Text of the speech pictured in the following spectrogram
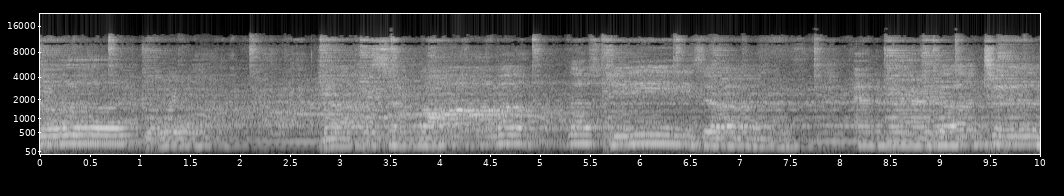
good girl. Plus her mama loves Jesus and America too.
